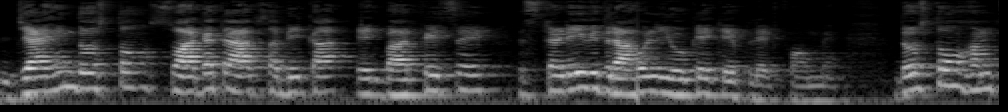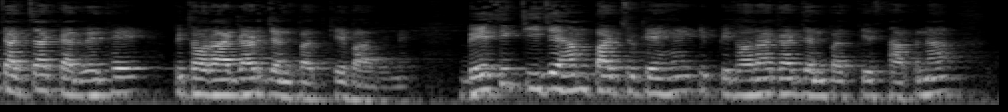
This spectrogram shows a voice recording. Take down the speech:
जय हिंद दोस्तों, स्वागत है आप सभी का एक बार फिर से स्टडी विद राहुल यूके के प्लेटफॉर्म में। दोस्तों, हम चर्चा कर रहे थे पिथौरागढ़ जनपद के बारे में। बेसिक चीज़ें हम पढ़ चुके हैं कि पिथौरागढ़ जनपद की स्थापना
